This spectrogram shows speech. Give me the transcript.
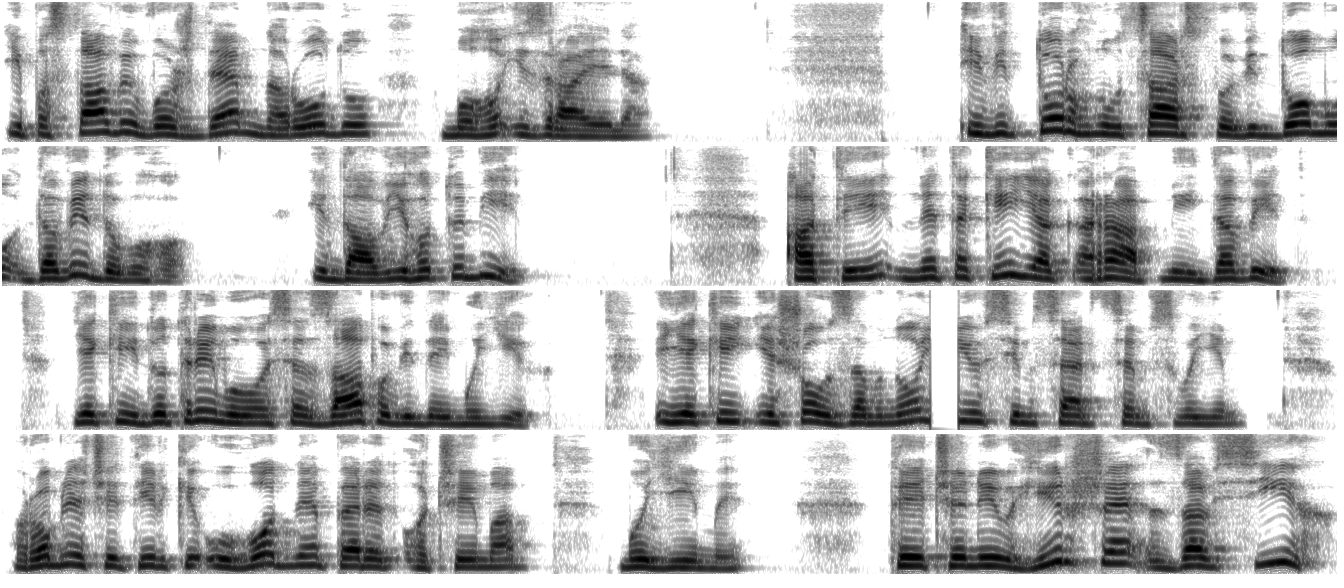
і поставив вождем народу мого Ізраїля. І відторгнув царство від дому Давидового і дав його тобі. А ти не такий, як раб мій Давид, який дотримувався заповідей моїх, і який ішов за мною всім серцем своїм, роблячи тільки угодне перед очима моїми. Ти чинив гірше за всіх,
